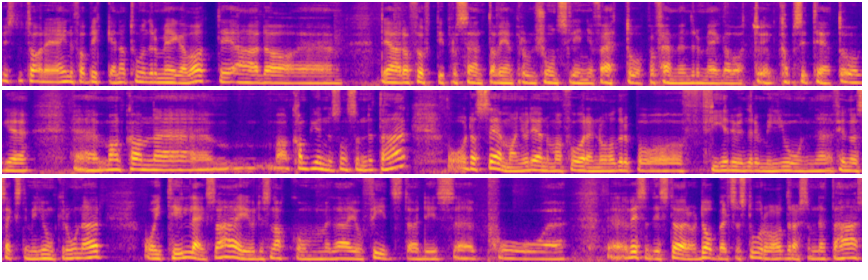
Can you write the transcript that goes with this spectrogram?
hvis du tar den ene fabrikken av 200 megawatt, det er da, eh, det er da 40% av en produksjonslinje for ett år på 500 megawatt kapasitet. Og eh, man kan, eh, man kan begynne sånn som dette her, og da ser man jo det når man får en ordre på 400 million, 460 millioner kroner. Og i tillegg så er jo det snakk om det er jo feedstock studies på vesentlig større og dobbelt så store ordre som dette her.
